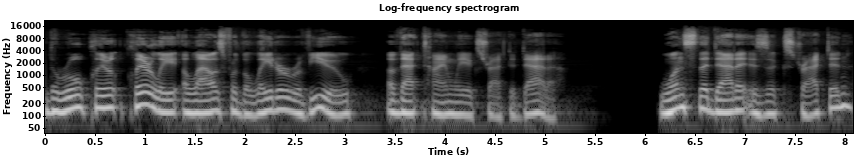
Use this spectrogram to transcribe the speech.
The rule clear, clearly allows for the later review of that timely extracted data. Once the data is extracted,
